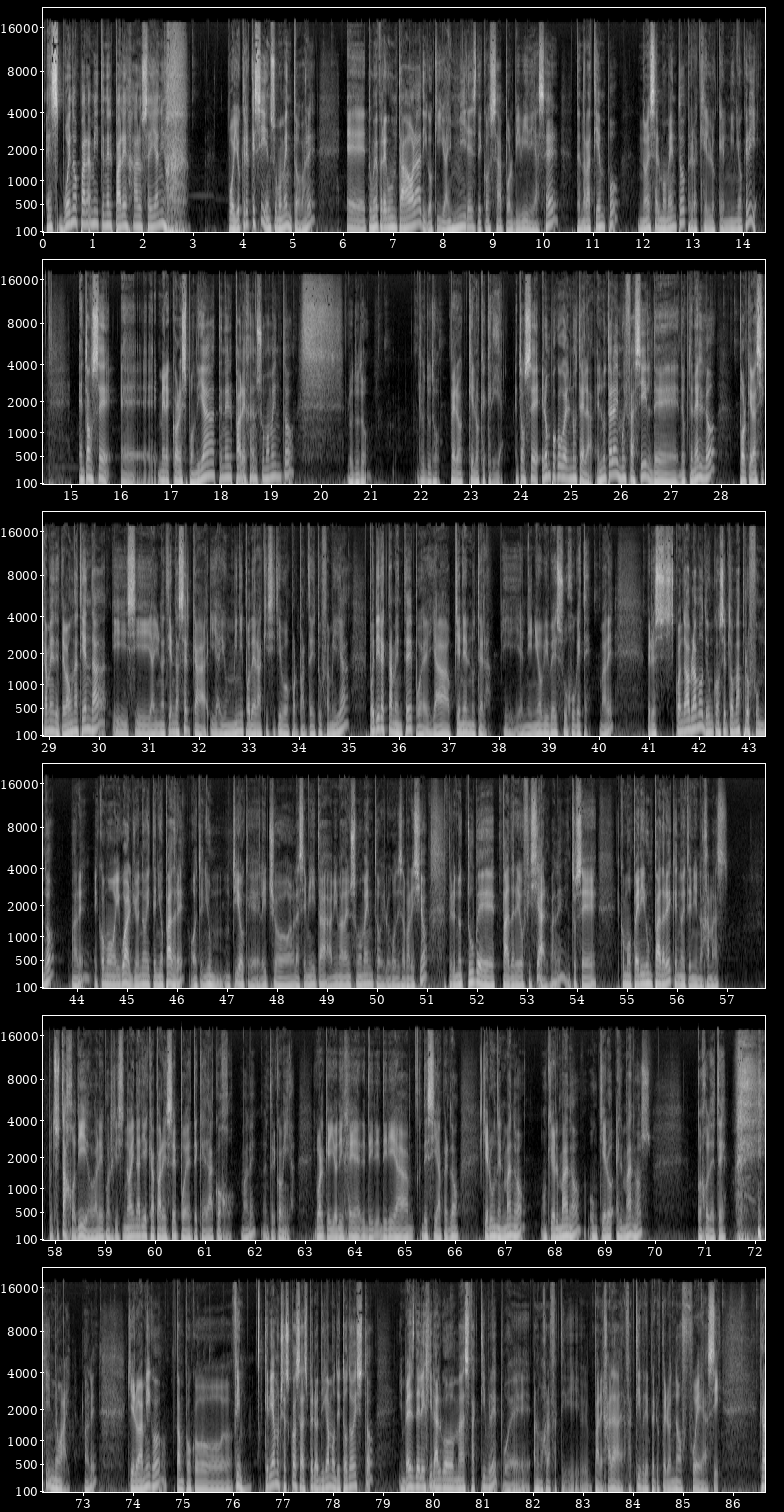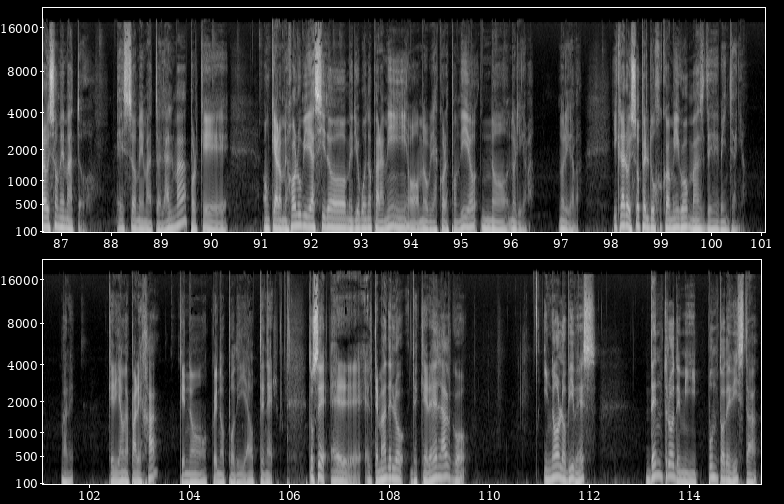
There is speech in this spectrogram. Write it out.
¿Es bueno para mí tener pareja a los seis años? pues yo creo que sí, en su momento, ¿vale? Eh, tú me preguntas ahora, digo que hay miles de cosas por vivir y hacer, tendrá tiempo, no es el momento, pero es que es lo que el niño quería. Entonces, eh, ¿me le correspondía tener pareja en su momento? Lo dudo, lo dudo, pero que lo que quería. Entonces, era un poco el Nutella. El Nutella es muy fácil de, obtenerlo porque básicamente te va a una tienda y si hay una tienda cerca y hay un mini poder adquisitivo por parte de tu familia, pues directamente pues ya obtiene el Nutella y el niño vive su juguete, ¿vale? Pero cuando hablamos de un concepto más profundo, ¿vale? Es como igual, yo no he tenido padre, o he tenido un, tío que le echó la semillita a mi madre en su momento y luego desapareció, pero no tuve padre oficial, ¿vale? Entonces, es como pedir un padre que no he tenido jamás. Pues eso está jodido, ¿vale? Porque si no hay nadie que aparece, pues te queda cojo, ¿vale? Entre comillas. Igual que yo dije, diría, decía, perdón, quiero un hermano, o quiero hermano, un quiero hermanos, pues jodete. y no hay, ¿vale? Quiero amigo, tampoco, en fin, quería muchas cosas, pero digamos de todo esto, en vez de elegir algo más factible, pues a lo mejor la factible, pareja era factible, pero, pero no fue así. Claro, eso me mató, eso me mató el alma porque aunque a lo mejor hubiera sido medio bueno para mí o me hubiera correspondido, no, no llegaba, no llegaba. Y claro, eso perdujo conmigo más de 20 años, ¿vale? Quería una pareja que no, que no podía obtener. Entonces, el, tema de, lo, de querer algo y no lo vives, dentro de mi punto de vista,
